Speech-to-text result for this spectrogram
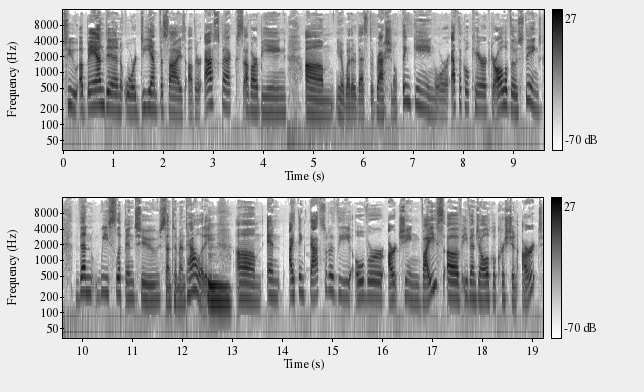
to abandon or de-emphasize other aspects of our being, um, you know, whether that's the rational thinking or ethical character, all of those things, then we slip into sentimentality. Mm. Um, and I think that's sort of the overarching vice of evangelical Christian art.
